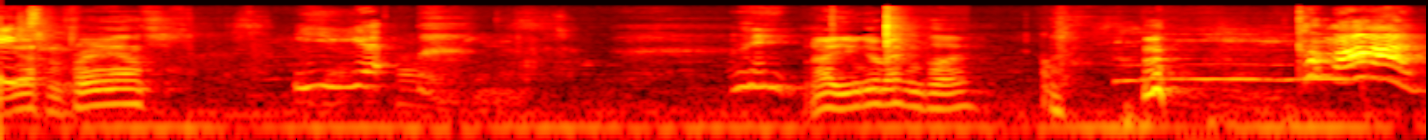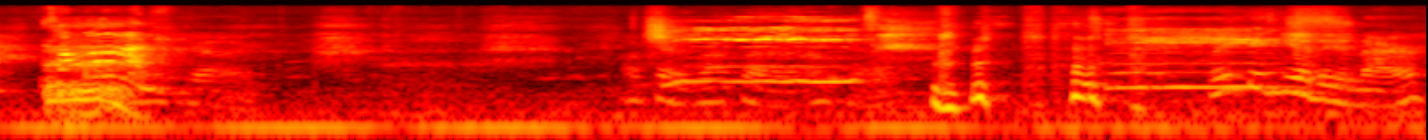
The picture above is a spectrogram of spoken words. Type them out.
you got some friends? Yeah. Yeah. All right, you can go back and play. Come on. Come on. Okay. Okay, right there. Okay. We can get in there.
